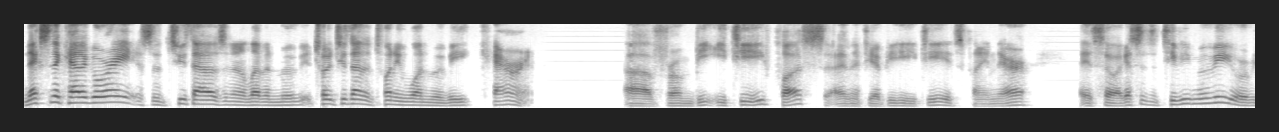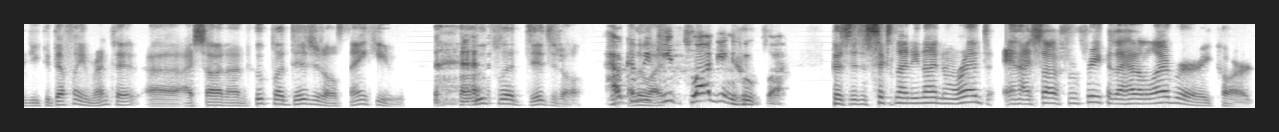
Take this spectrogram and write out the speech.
Next in the category is the 2011 movie, 2021 movie Karen, uh, from BET Plus, and if you have BET, it's playing there. And so I guess it's a TV movie, or you could definitely rent it. Uh, I saw it on Hoopla Digital. Thank you, Hoopla Digital, How come we Otherwise- keep plugging Hoopla? because it's six ninety nine to rent, and I saw it for free because I had a library card.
